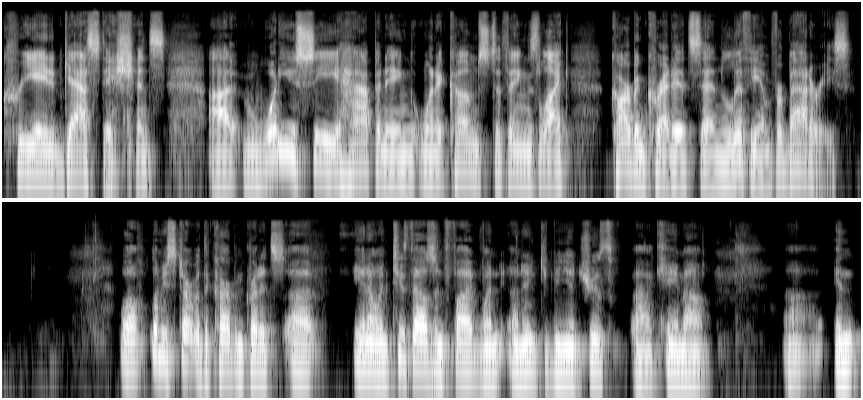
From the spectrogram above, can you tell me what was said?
created gas stations. Uh, what do you see happening when it comes to things like carbon credits and lithium for batteries? Well, let me start with the carbon credits. Uh, you know, in 2005, when An Inconvenient Truth uh, came out, uh, in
